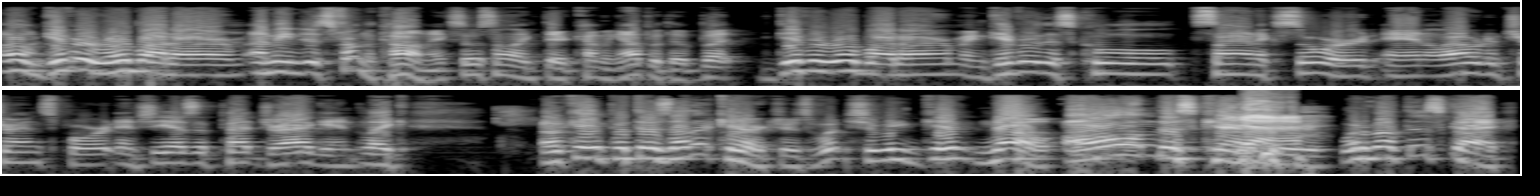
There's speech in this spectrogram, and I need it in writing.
Oh, give her a robot arm. I mean, it's from the comics, so it's not like they're coming up with it. But give her a robot arm and give her this cool psionic sword and allow her to transport. And she has a pet dragon. Like, Okay, but there's other characters. What should we give? No, all on this character. Yeah. What about this guy?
